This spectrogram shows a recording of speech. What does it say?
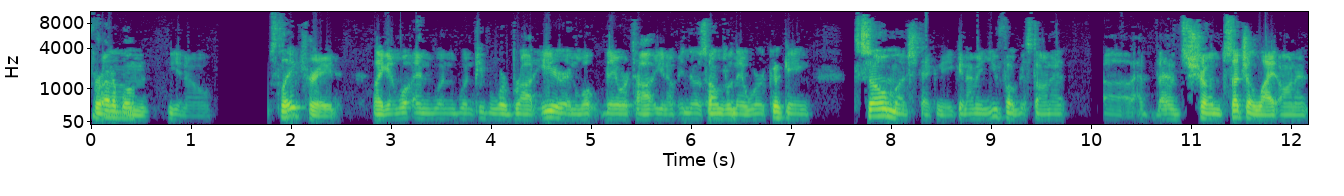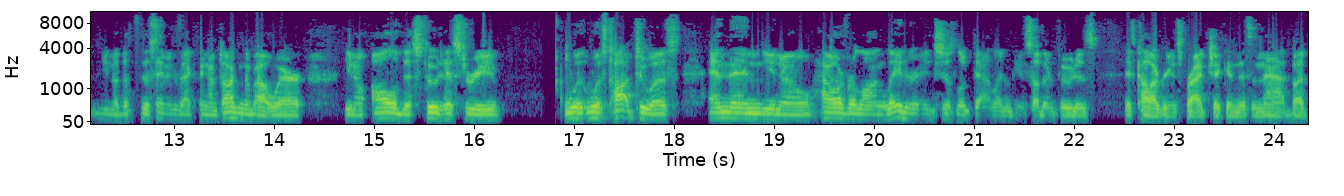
from Incredible. you know slave trade like and what and when when people were brought here and what they were taught you know in those homes when they were cooking so much technique. And i mean you focused on it uh, have, have shown such a light on it. You know the, the same exact thing i'm talking about where you know all of this food history was, taught to us. And then you know however long later it's just looked at like okay southern food is is collard greens fried chicken this and that. But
